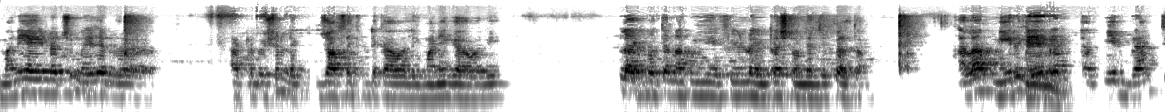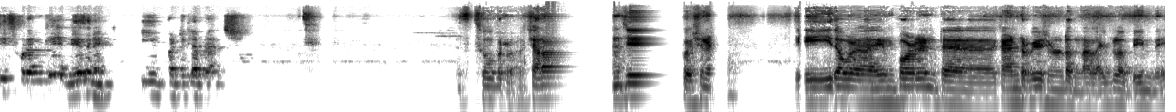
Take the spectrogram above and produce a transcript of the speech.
మనీ అయి ఉండొచ్చు major attribution like job security కావాలి మనీ కావాలి లేకపోతే నాకు ఈ ఫీల్డ్లో ఇంట్రెస్ట్ ఉంది అని చెప్పి వెళ్తాం. అలా మీరు ఏ Hmm. మీరు బ్రాంచ్ తీసుకోవడానికి రీజన్ ఏంటి? ఈ పర్టికులర్ బ్రాంచ్ సూపర్ చాలా మంచి క్వశ్చన్ ఇది ఒక ఇంపార్టెంట్ కాంట్రిబ్యూషన్ uh, ఉంటుంది నా లైఫ్లో దీన్ని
